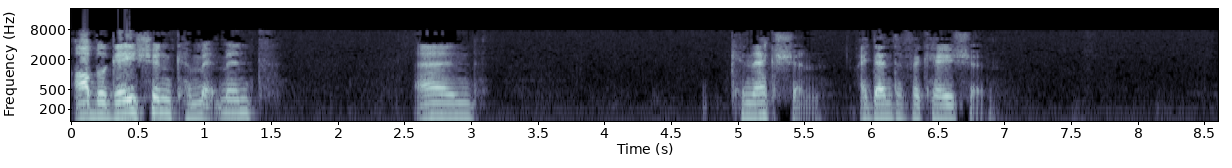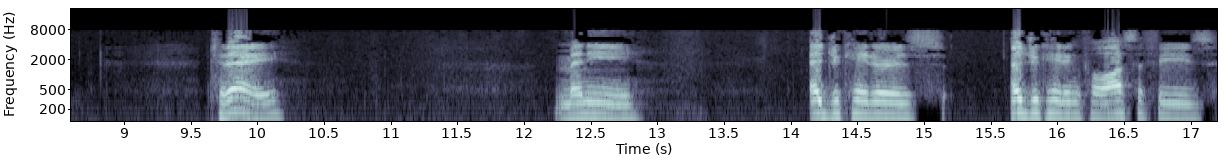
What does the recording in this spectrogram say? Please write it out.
obligation, commitment, and connection, identification. Today, many educators, educating philosophies,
